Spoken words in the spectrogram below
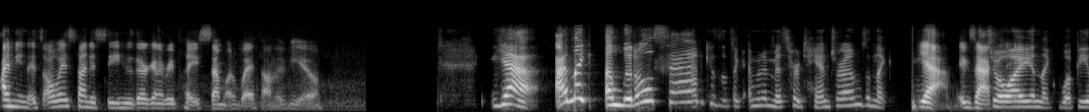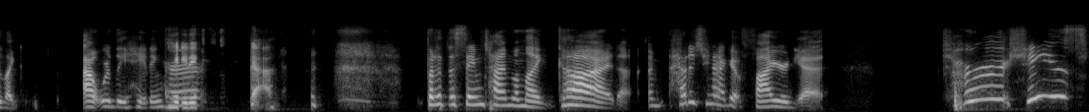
I mean, it's always fun to see who they're going to replace someone with on the view. Yeah, I'm like a little sad because it's like I'm gonna miss her tantrums and like Yeah, exactly. Joy and like Whoopi like outwardly hating her. Hating- Yeah. But at the same time, I'm like, God, um, how did she not get fired yet? Her, she's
